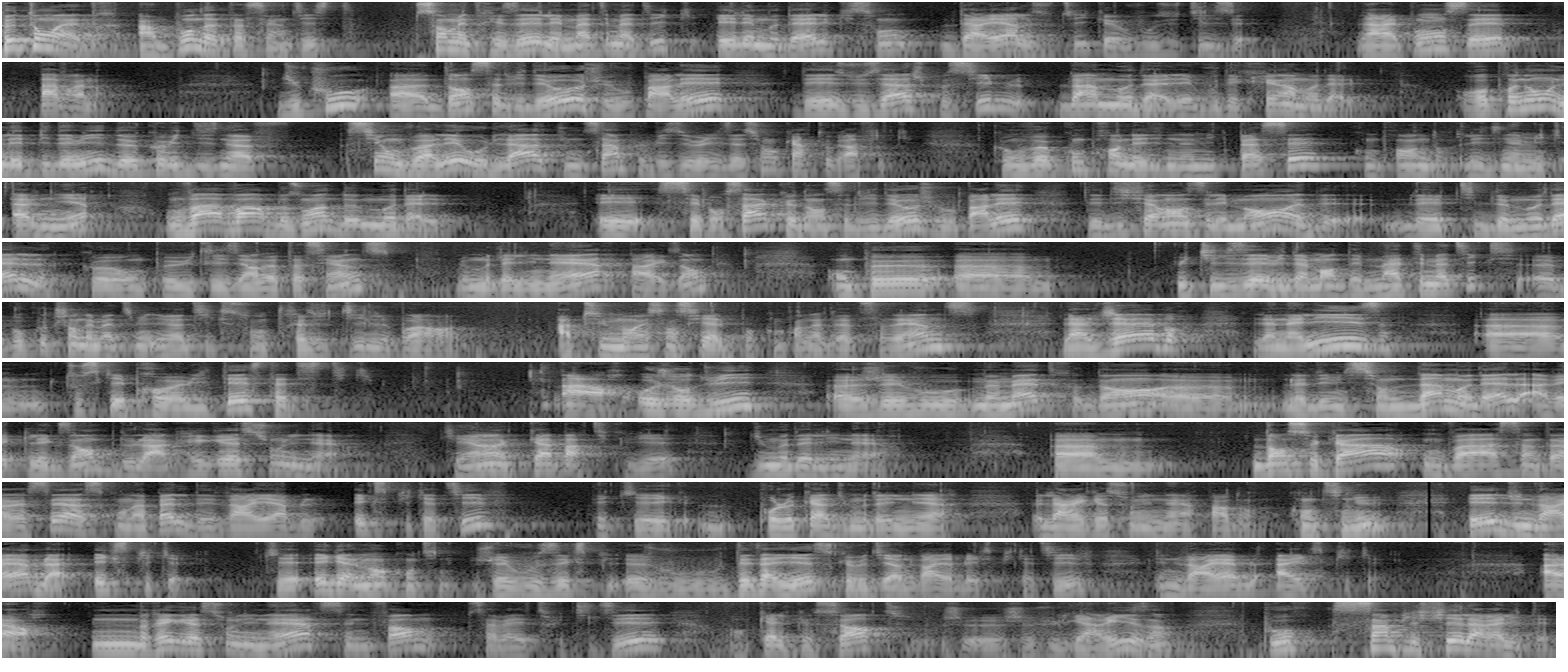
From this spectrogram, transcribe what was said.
Peut-on être un bon data scientist sans maîtriser les mathématiques et les modèles qui sont derrière les outils que vous utilisez? La réponse est pas vraiment. Du coup, euh, dans cette vidéo, je vais vous parler des usages possibles d'un modèle et vous décrire un modèle. Reprenons l'épidémie de Covid-19. Si on veut aller au-delà d'une simple visualisation cartographique, qu'on veut comprendre les dynamiques passées, comprendre les dynamiques à venir, on va avoir besoin de modèles. Et c'est pour ça que dans cette vidéo, je vais vous parler des différents éléments et des, types de modèles qu'on peut utiliser en data science. Le modèle linéaire, par exemple. On peut euh, utiliser évidemment des mathématiques. Euh, beaucoup de champs des mathématiques sont très utiles, voire absolument essentiels pour comprendre la data science. L'algèbre, l'analyse, euh, tout ce qui est probabilité, statistique. Alors aujourd'hui, je vais vous me mettre dans euh, la définition d'un modèle avec l'exemple de la régression linéaire, qui est un cas particulier du modèle linéaire. Euh, dans ce cas, on va s'intéresser à ce qu'on appelle des variables explicatives, et qui est, pour le cas du modèle linéaire, la régression linéaire pardon, continue, et d'une variable à expliquer, qui est également continue. Je vais vous, vous détailler ce que veut dire une variable explicative et une variable à expliquer. Alors, une régression linéaire, c'est une forme, ça va être utilisé en quelque sorte, je, vulgarise, hein, pour simplifier la réalité.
